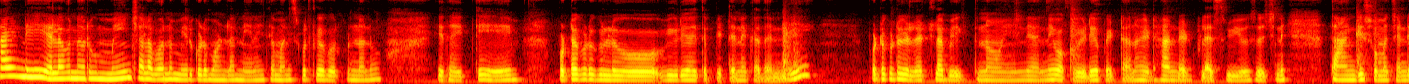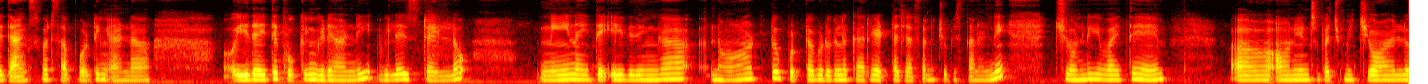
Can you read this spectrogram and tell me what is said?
హాయ్ అండి. ఎలా ఉన్నారు? మేము చాలా బాగున్నాం. మీరు కూడా బాగుండాలి నేనైతే మనస్ఫూర్తిగా కోరుకున్నాను ఇదైతే పుట్టగొడుగులు వీడియో అయితే పెట్టానే కదండి. పుట్టగొడుగులు ఎట్లా బీగుతున్నాం ఏంది అని ఒక వీడియో పెట్టాను. ఎయిట్ హండ్రెడ్ ప్లస్ వ్యూస్ వచ్చినాయి. థ్యాంక్ యూ సో మచ్ అండి. థ్యాంక్స్ ఫర్ సపోర్టింగ్ అండ్ ఇదైతే కుకింగ్ వీడియో అండి. విలేజ్ స్టైల్లో నేనైతే ఈ విధంగా నాటు పుట్టగొడుగుల కర్రీ ఎట్లా చేస్తానో చూపిస్తానండి. చూడండి ఇవైతే ఆనియన్స్ పచ్చిమిర్చి ఆయిల్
